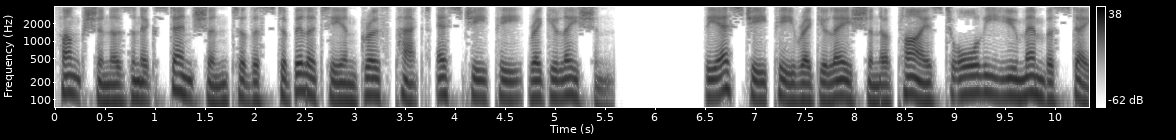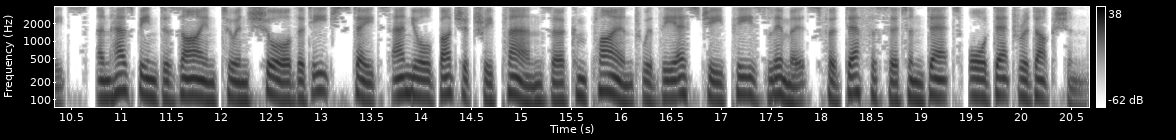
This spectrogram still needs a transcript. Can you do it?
function as an extension to the Stability and Growth Pact (SGP) regulation. The SGP regulation applies to all EU member states, and has been designed to ensure that each state's annual budgetary plans are compliant with the SGP's limits for deficit and debt or debt reduction.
